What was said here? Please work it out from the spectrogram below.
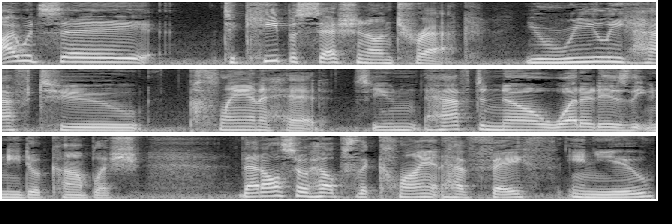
I would say to keep a session on track, you really have to plan ahead. So you have to know what it is that you need to accomplish. That also helps the client have faith in you.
